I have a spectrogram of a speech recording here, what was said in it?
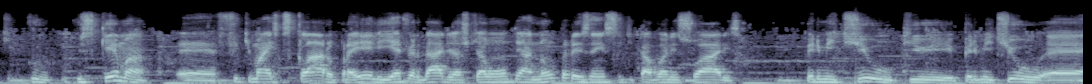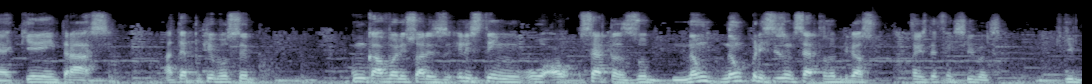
que o o esquema é, fique mais claro para ele, e é verdade, acho que ontem a não presença de Cavani e Soares permitiu que permitiu é, que ele entrasse. Até porque você, com Cavani e Soares, eles têm certas. Não, não precisam de certas obrigações defensivas que,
